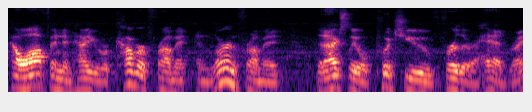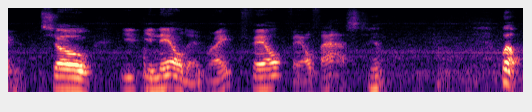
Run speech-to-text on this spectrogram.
how often, and how you recover from it and learn from it that actually will put you further ahead, right? So you, you nailed it, right? Fail, fail fast. Yeah. Well,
